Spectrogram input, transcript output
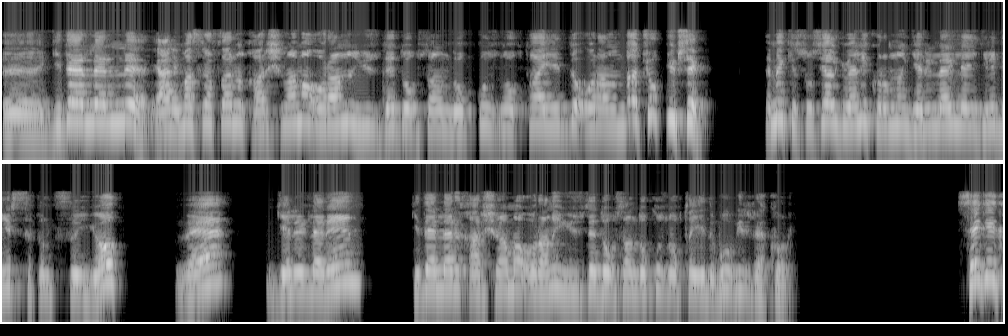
e, giderlerini yani masraflarının karşılama oranının %99.7 oranında çok yüksek. Demek ki Sosyal Güvenlik Kurumu'nun gelirleriyle ilgili bir sıkıntısı yok ve gelirlerin giderleri karşılama oranı %99.7 bu bir rekor. SGK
